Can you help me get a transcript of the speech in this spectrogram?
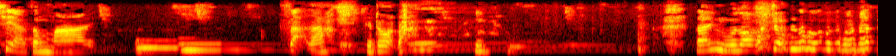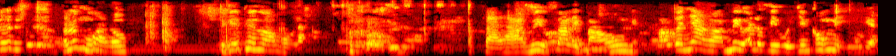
ချစ်ရဆုံးပါတဲ့စလားကြတော့လား တိုင်းငိုတော့မကျွန်တော်ဘလို့ငိုရတော့တကယ်ခင်းသွားမို့လားစာလားအမေကိုစလိုက်ပါဦးတဲ့တညတော့အမေကိုအဲ့လိုပြေဖို့ရင်ခုံးနေကြီးတဲ့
